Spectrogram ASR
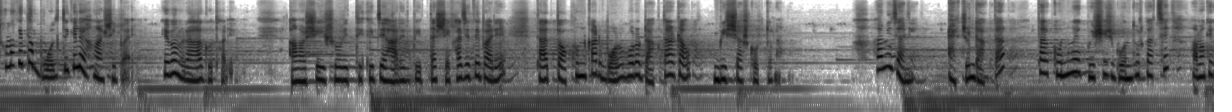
তোমাকে তা বলতে গেলে হাসি পায় এবং রাগও ধরে আমার সেই শরীর থেকে যে হাড়ের বিদ্যা শেখা যেতে পারে, তা তখনকার বড় বড় ডাক্তাররাও বিশ্বাস করতো না। আমি জানি, একজন ডাক্তার তার কোনো এক বিশেষ বন্ধুর কাছে আমাকে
